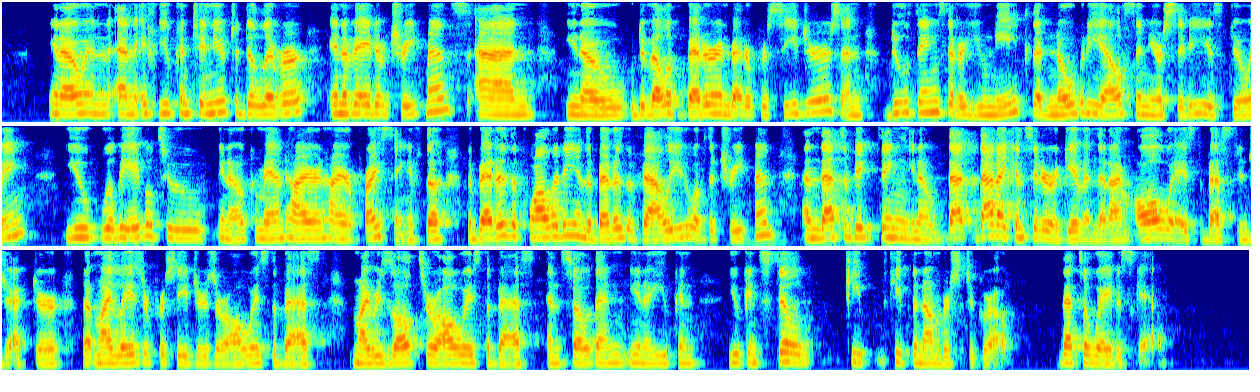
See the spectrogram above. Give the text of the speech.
You know, and and if you continue to deliver innovative treatments and you know, develop better and better procedures and do things that are unique that nobody else in your city is doing, you will be able to, you know, command higher and higher pricing. If the the better the quality and the better the value of the treatment, and that's a big thing, you know, that that I consider a given that I'm always the best injector, that my laser procedures are always the best, my results are always the best, and so then, you know, you can you can still keep keep the numbers to grow that's a way to scale.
